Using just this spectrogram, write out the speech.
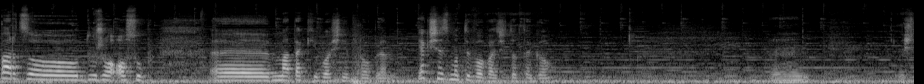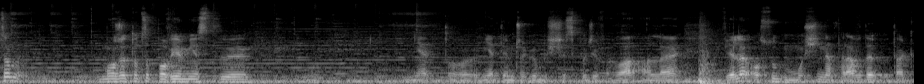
bardzo dużo osób e, ma taki właśnie problem. Jak się zmotywować do tego? Wiesz co, może to co powiem jest yy, nie, to nie tym, czego byś się spodziewała, ale wiele osób musi naprawdę tak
